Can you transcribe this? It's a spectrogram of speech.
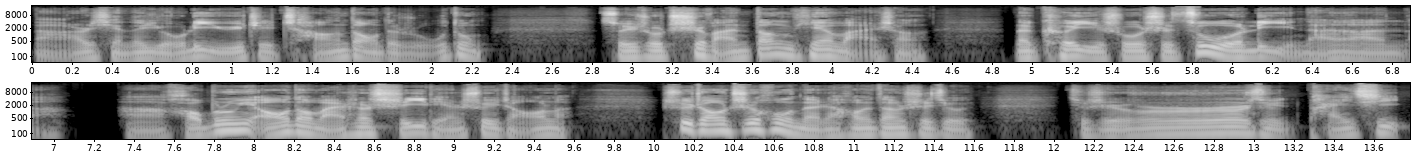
啊，而且呢有利于这肠道的蠕动，所以说吃完当天晚上，那可以说是坐立难安呐，啊，好不容易熬到晚上十一点睡着了，睡着之后呢，然后当时就就是呜就排气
